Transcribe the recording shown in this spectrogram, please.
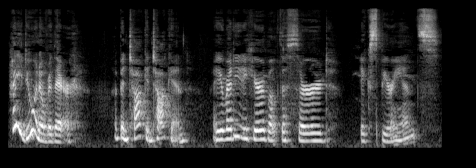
How you doing over there? I've been talking, talking. Are you ready to hear about the third experience?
